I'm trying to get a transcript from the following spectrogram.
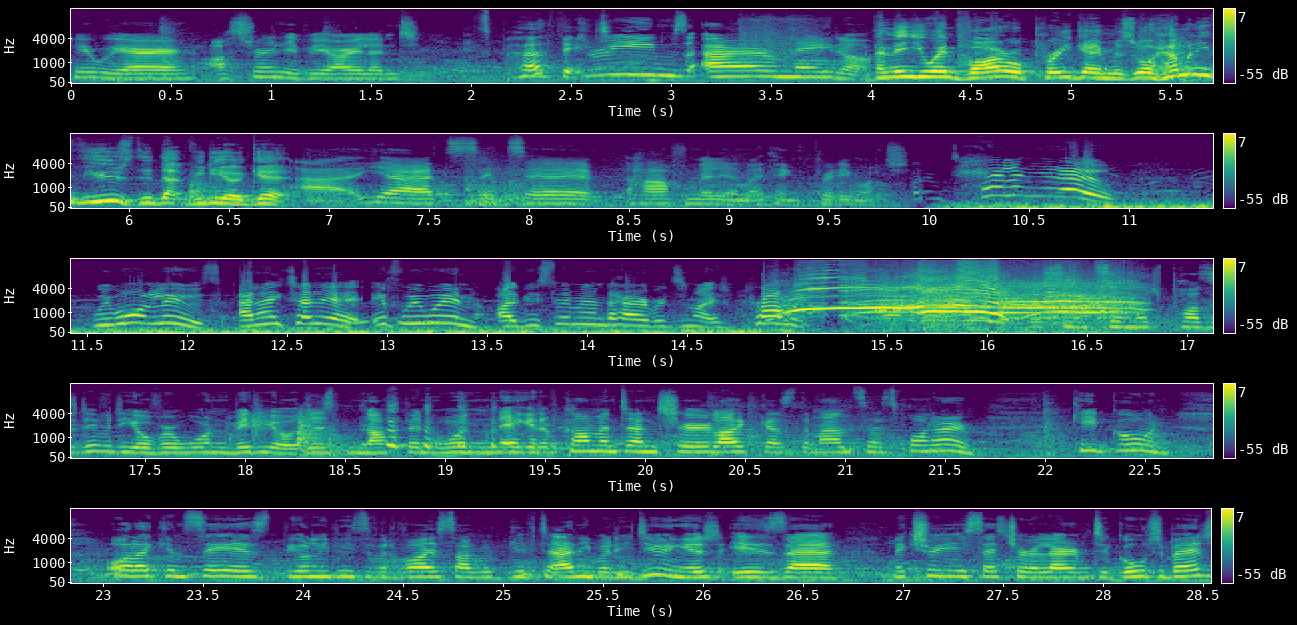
Here we are. Australia v Ireland. It's perfect. Dreams are made of. And then you went viral pre-game as well. How many views did that video get? Uh, yeah, it's it's a half a million, I think, pretty much. I'm telling you now, we won't lose. And I tell you, if we win, I'll be swimming in the harbour tonight. Promise. I've seen so much positivity over one video. There's not been one negative comment, and sure, like as the man says, what harm? Keep going. All I can say is the only piece of advice I would give to anybody doing it is uh, make sure you set your alarm to go to bed.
